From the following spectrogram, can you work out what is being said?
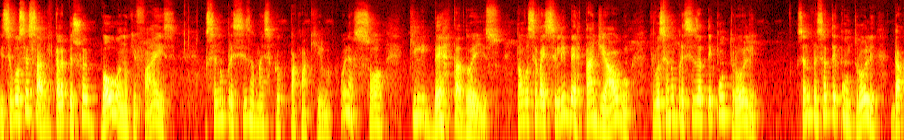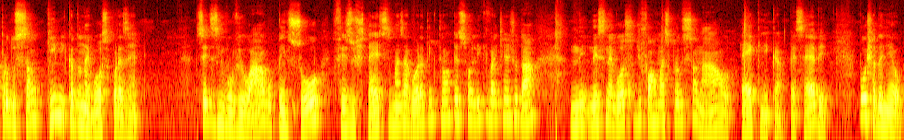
E se você sabe que aquela pessoa é boa no que faz, você não precisa mais se preocupar com aquilo. Olha só que libertador é isso. Então você vai se libertar de algo que você não precisa ter controle. Você não precisa ter controle da produção química do negócio, por exemplo. Você desenvolveu algo, pensou, fez os testes, mas agora tem que ter uma pessoa ali que vai te ajudar nesse negócio de forma mais profissional, técnica, percebe? Poxa, Daniel,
